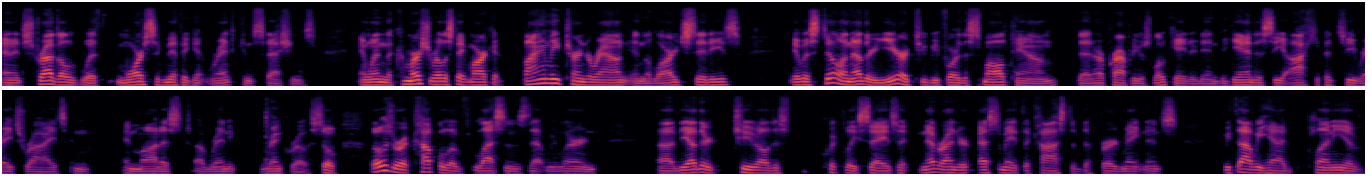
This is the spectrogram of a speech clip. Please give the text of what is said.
and it struggled with more significant rent concessions. And when the commercial real estate market finally turned around in the large cities, it was still another year or two before the small town that our property was located in began to see occupancy rates rise and, and modest uh, rent rent growth. So those are a couple of lessons that we learned. Uh, the other two, I'll just quickly say, is that never underestimate the cost of deferred maintenance. We thought we had plenty of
